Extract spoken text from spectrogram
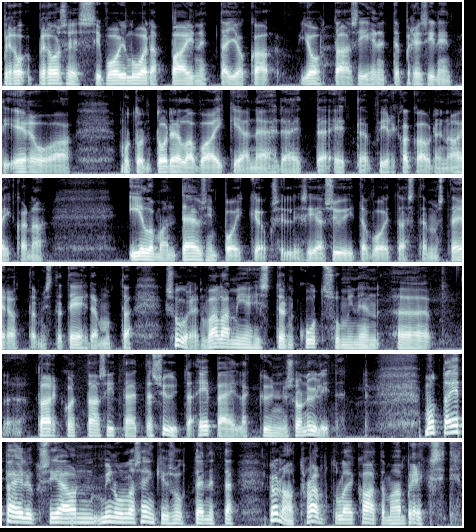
pro- prosessi voi luoda painetta, joka johtaa siihen, että presidentti eroaa, mutta on todella vaikea nähdä, että, että virkakauden aikana ilman täysin poikkeuksellisia syitä voitaisiin tämmöistä erottamista tehdä, mutta suuren valamiehistön kutsuminen ö, tarkoittaa sitä, että syytä epäillä kynnys on ylitetty. Mutta epäilyksiä on minulla senkin suhteen, että Donald Trump tulee kaatamaan Brexitin.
